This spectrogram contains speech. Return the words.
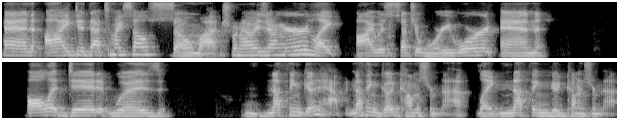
and I did that to myself so much when I was younger. Like I was such a worrywart, and all it did was nothing good happened. Nothing good comes from that. Like nothing good comes from that.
